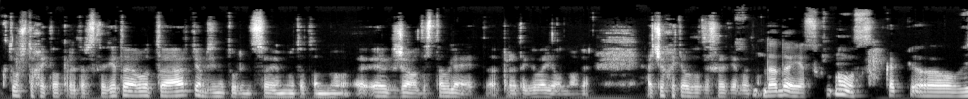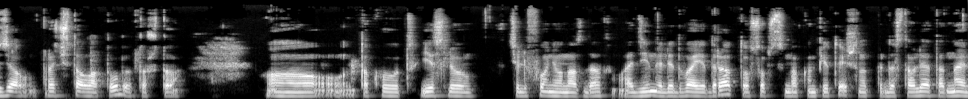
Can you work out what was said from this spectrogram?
Кто что хотел про это рассказать? Это вот Артем Зинатулин в своем вот этом ну, Java доставляет, про это говорил много. А что хотел кто-то сказать об этом? Да-да, я ну, э, взял, прочитал оттуда то, что а, такой вот, если в телефоне у нас да, один или два ядра, то, собственно, Computation предоставляет одна,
